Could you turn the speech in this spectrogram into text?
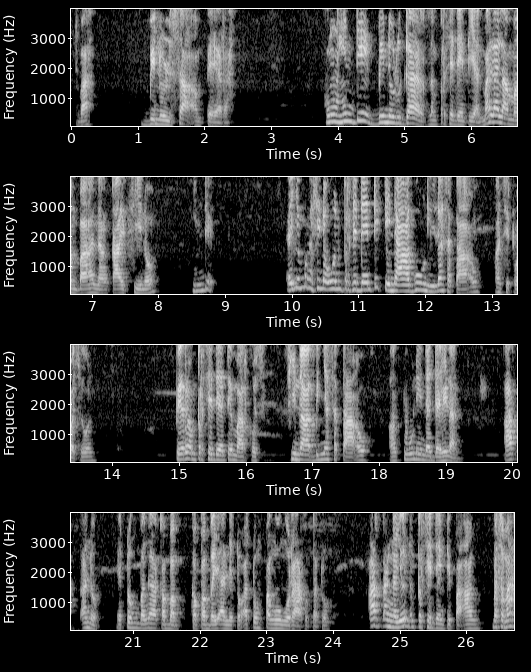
di ba? Binulsa ang pera. Kung hindi binulgar ng presidente yan, malalaman ba ng kahit sino? Hindi. Eh yung mga sinaunang presidente, tinago nila sa tao ang sitwasyon. Pero ang presidente Marcos, sinabi niya sa tao ang tunay na dahilan. At ano, itong mga kapabayaan nito at itong pangungurakot na to. At ang ngayon, ang presidente pa ang masama.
